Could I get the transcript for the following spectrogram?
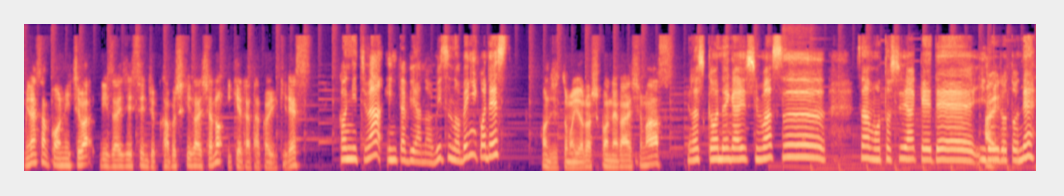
皆さんこんにちは。理財実践塾株式会社の池田孝之です。こんにちは。インタビュアーの水野紅子です。本日もよろしくお願いします。よろしくお願いします。さあもう年明けでいろいろとね、はい、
